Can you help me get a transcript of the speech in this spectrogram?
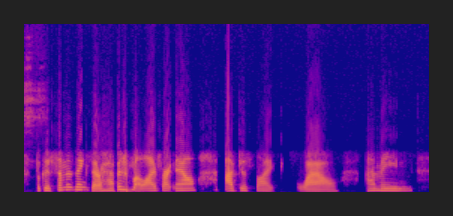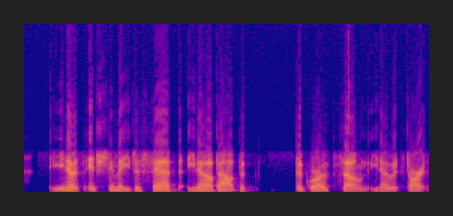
because some of the things that are happening in my life right now, I'm just like, wow. I mean, you know, it's interesting that you just said, you know, about the the growth zone. You know, it starts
